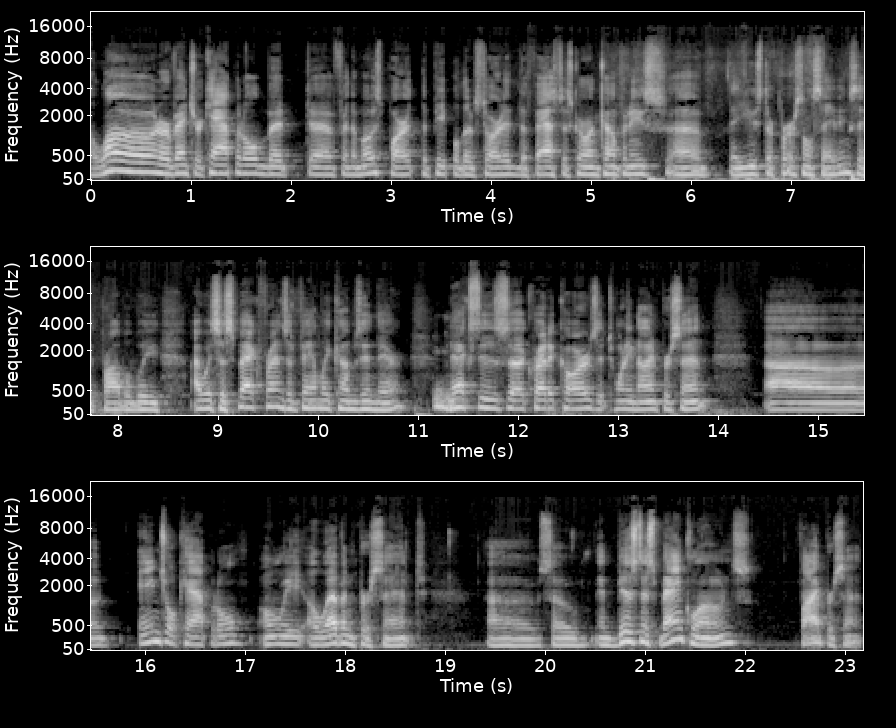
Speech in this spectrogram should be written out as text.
a loan or venture capital, but uh, for the most part, the people that have started the fastest growing companies, uh, they use their personal savings. They probably, I would suspect, friends and family comes in there. Mm-hmm. Next is uh, credit cards at 29%. Uh, angel capital, only 11%. Uh, so, and business bank loans, 5%.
